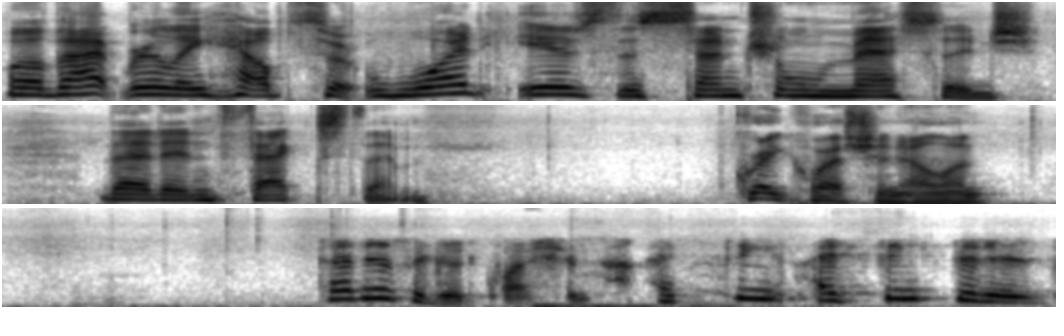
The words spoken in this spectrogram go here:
Well, that really helps. What is the central message that infects them? great question, Ellen. That is a good question. I think I think that it's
